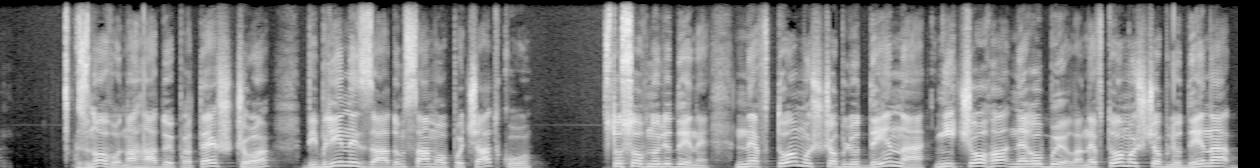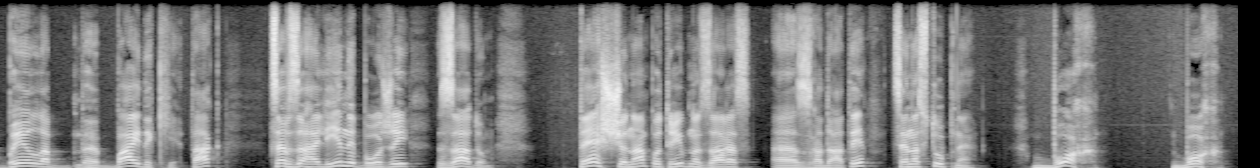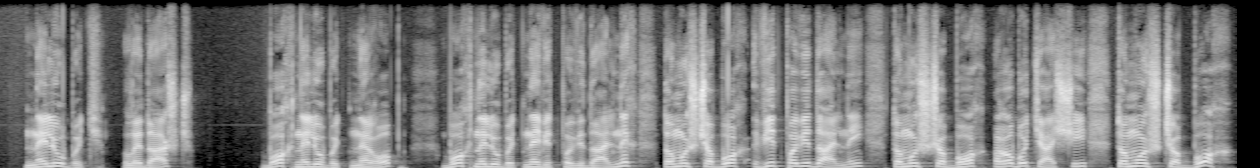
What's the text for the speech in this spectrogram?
Знову нагадую про те, що біблійний задум з самого початку стосовно людини не в тому, щоб людина нічого не робила, не в тому, щоб людина била е, байдики. Так? Це взагалі не Божий задум. Те, що нам потрібно зараз е, згадати, це наступне: Бог, Бог не любить ледащ, Бог не любить нероб, Бог не любить невідповідальних, тому що Бог відповідальний, тому що Бог роботящий, тому що Бог,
